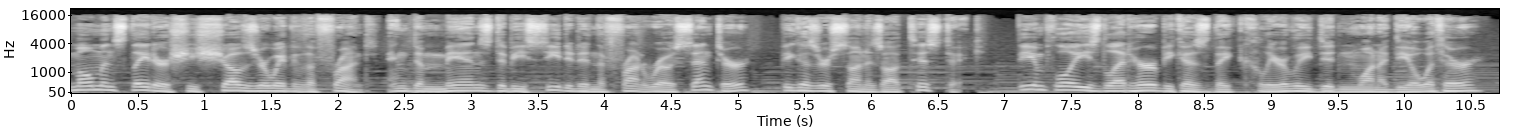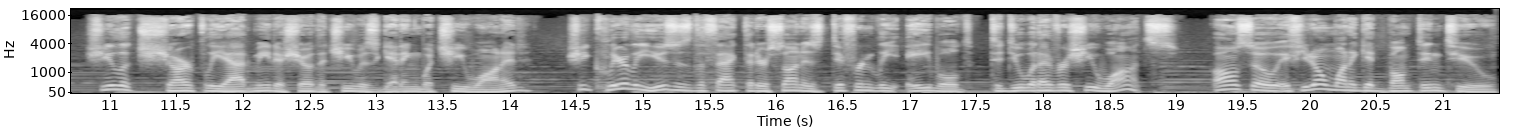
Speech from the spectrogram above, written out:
Moments later, she shoves her way to the front and demands to be seated in the front row center because her son is autistic. The employees let her because they clearly didn't want to deal with her. She looked sharply at me to show that she was getting what she wanted. She clearly uses the fact that her son is differently abled to do whatever she wants. Also, if you don't want to get bumped into,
